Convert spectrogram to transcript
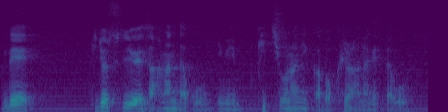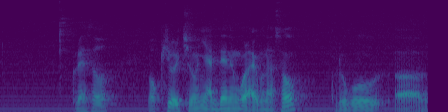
근데 Visual Studio에서 안 한다고 이미 Git 지원하니까 Mercurial 안 하겠다고. 그래서 Mercurial 지원이 안 되는 걸 알고 나서 그리고 어,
